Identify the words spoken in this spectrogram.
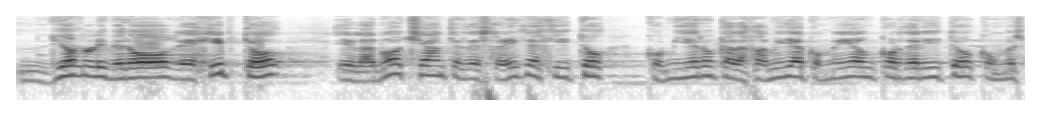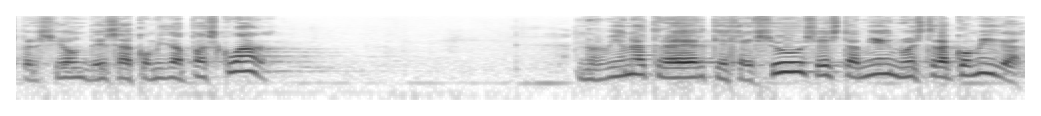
Dios lo liberó de Egipto, en la noche antes de salir de Egipto, comieron, cada familia comía un corderito como expresión de esa comida pascual. Nos viene a traer que Jesús es también nuestra comida.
